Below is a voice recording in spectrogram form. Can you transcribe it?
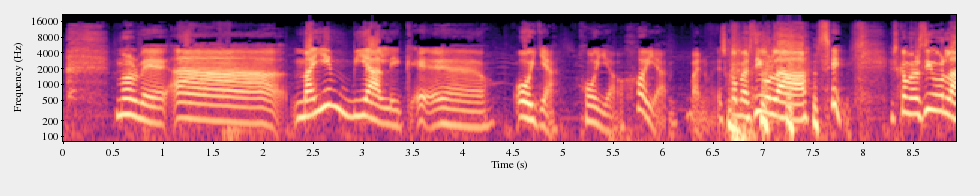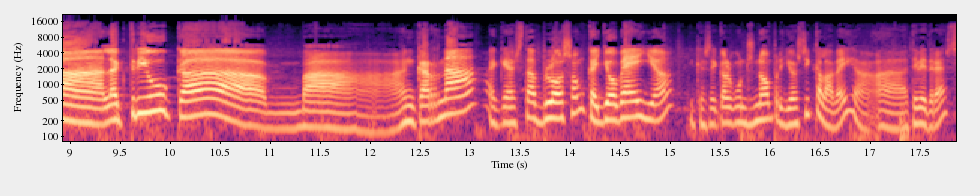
Molt bé. Uh, Mayim Bialik. Eh, Oya. Hoya, Hoya. Bueno, és com es diu la... Sí, és com es diu la- l'actriu que va encarnar aquesta Blossom que jo veia, i que sé que alguns no, però jo sí que la veia a TV3.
